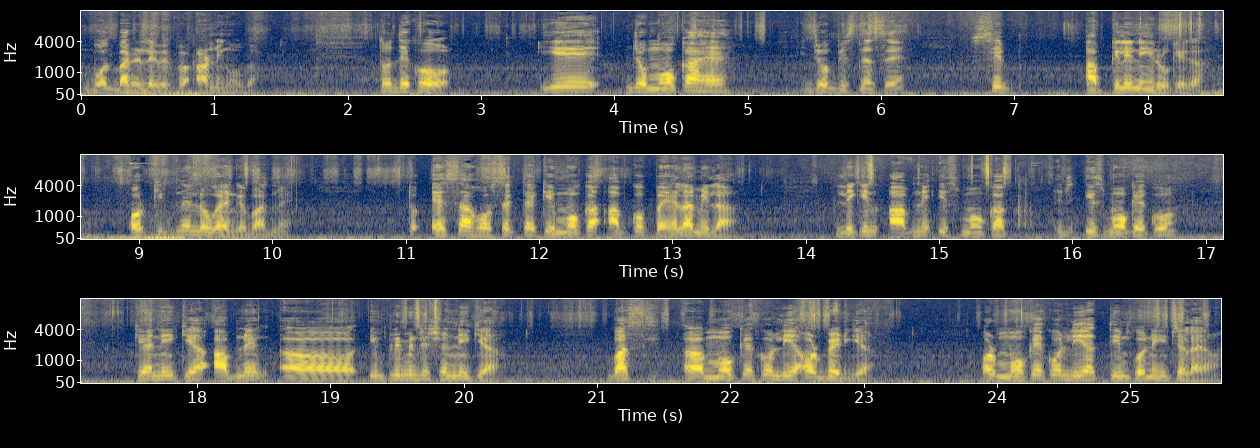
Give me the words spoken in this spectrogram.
बहुत बड़े लेवल पर अर्निंग होगा। तो देखो, ये जो मौका है, जो बिज़नेस है, सिर्फ़ आपके लिए नहीं रुकेगा। और कितने लोग आएँगे बाद में? तो ऐसा हो सकता है कि मौका आपको पहला मिला। लेकिन आपने इस मौका इस मौके को क्या नहीं किया? आपने इम्प्लीमेंटेशन नहीं किया। बस आ, मौके को लिया और बैठ गया। और मौके को लिया टीम को नहीं चलाया।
